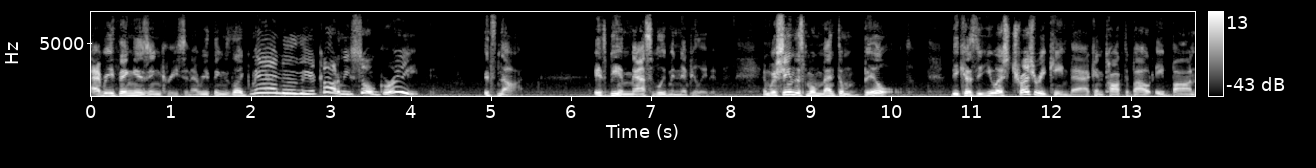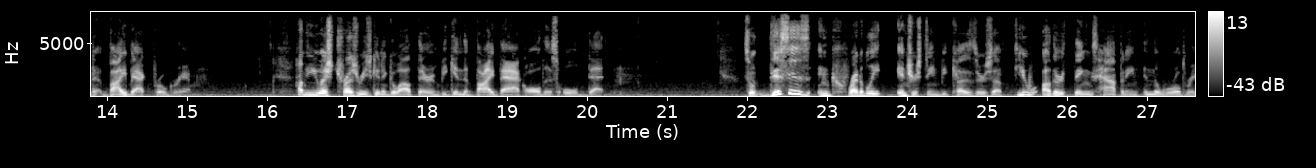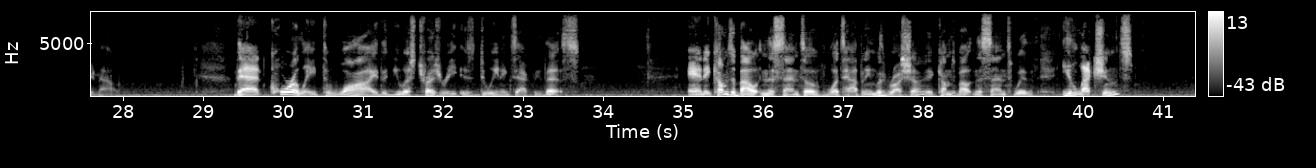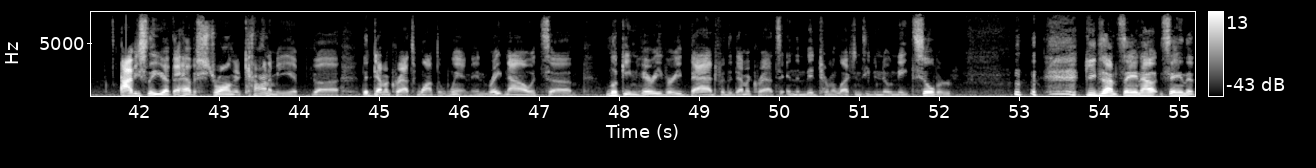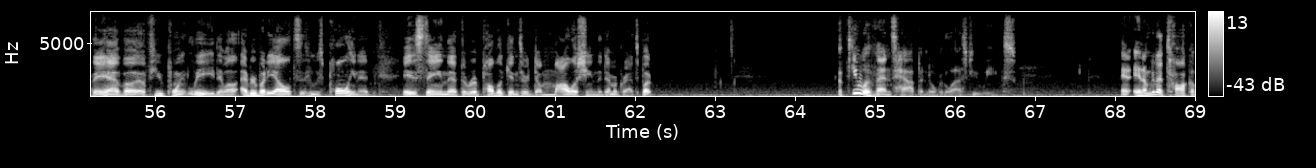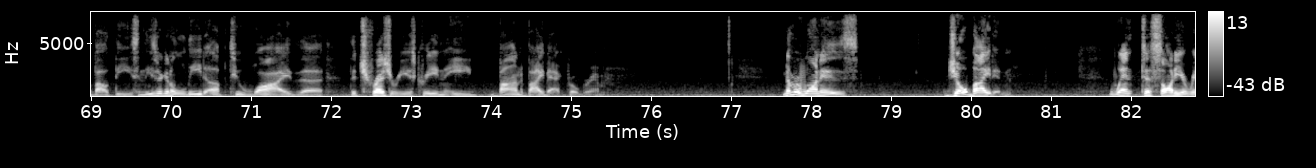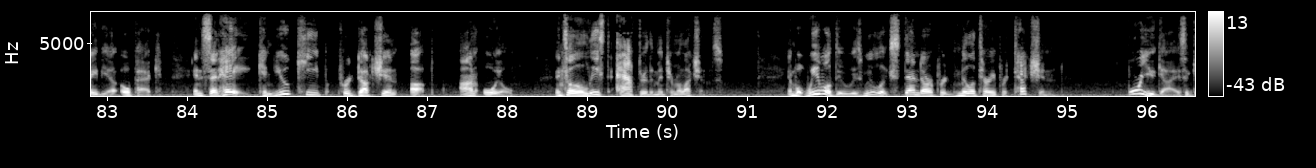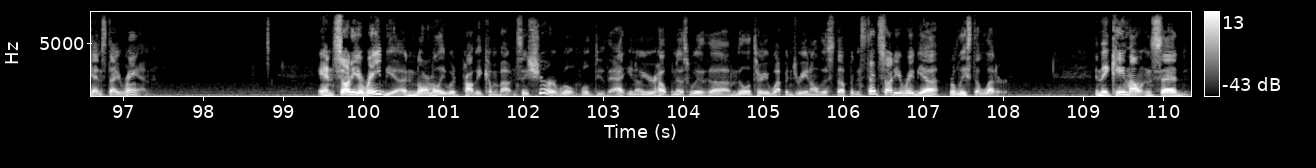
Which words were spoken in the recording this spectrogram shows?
Everything is increasing. Everything's like, man, the economy's so great. It's not. It's being massively manipulated. And we're seeing this momentum build because the US Treasury came back and talked about a bond buyback program. How the US Treasury is going to go out there and begin to buy back all this old debt. So this is incredibly interesting because there's a few other things happening in the world right now that correlate to why the US Treasury is doing exactly this. And it comes about in the sense of what's happening with Russia. It comes about in the sense with elections. Obviously, you have to have a strong economy if uh, the Democrats want to win. And right now, it's uh, looking very, very bad for the Democrats in the midterm elections, even though Nate Silver keeps on saying out saying that they have a, a, few point lead, while everybody else who's polling it is saying that the Republicans are demolishing the Democrats. But a few events happened over the last few weeks. And, and I'm going to talk about these, and these are going to lead up to why the the Treasury is creating a bond buyback program. Number one is Joe Biden went to Saudi Arabia, OPEC, and said, hey, can you keep production up on oil until at least after the midterm elections? And what we will do is we will extend our military protection for you guys against Iran. And Saudi Arabia normally would probably come about and say, "Sure, we'll we'll do that. You know, you're helping us with uh, military weaponry and all this stuff." But instead, Saudi Arabia released a letter, and they came out and said,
